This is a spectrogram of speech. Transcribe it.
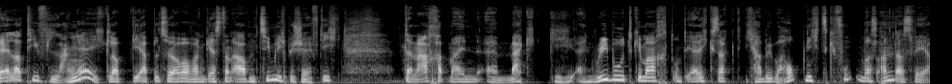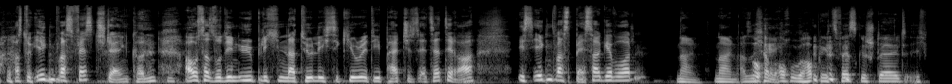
relativ lange. Ich glaube, die Apple-Server waren gestern Abend ziemlich beschäftigt. Danach hat mein äh, Mac ein Reboot gemacht und ehrlich gesagt, ich habe überhaupt nichts gefunden, was anders wäre. Hast du irgendwas feststellen können, außer so den üblichen natürlich Security Patches etc. Ist irgendwas besser geworden? Nein, nein. Also okay. ich habe auch überhaupt nichts festgestellt. Ich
